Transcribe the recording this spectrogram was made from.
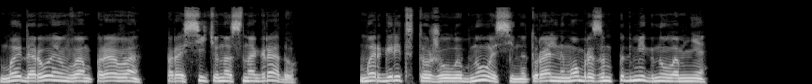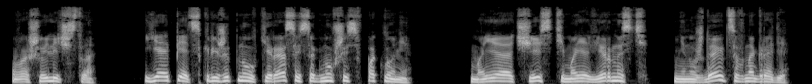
мы даруем вам право просить у нас награду. Маргарит тоже улыбнулась и натуральным образом подмигнула мне. Ваше величество, я опять скрижетнул кирасой, согнувшись в поклоне. Моя честь и моя верность не нуждаются в награде.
